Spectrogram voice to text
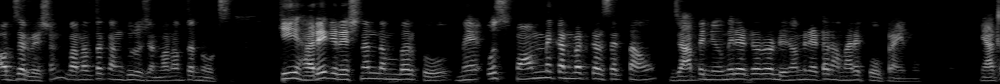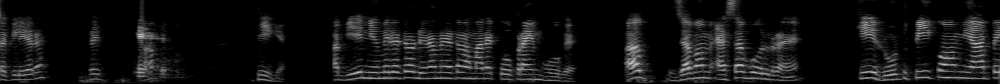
observation one of the conclusion one of the notes कि हर एक रेशनल नंबर को मैं उस फॉर्म में कन्वर्ट कर सकता हूँ जहाँ पे न्यूमिनेटर और डिनोमिनेटर हमारे को प्राइम हो। यहाँ तक क्लियर है? राइट Yes, ठीक है। अब ये न्यूमिनेटर और डिनोमिनेटर हमारे को प्राइम हो गए। अब जब हम ऐसा बोल रहे हैं कि रूट पी को हम यहाँ पे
